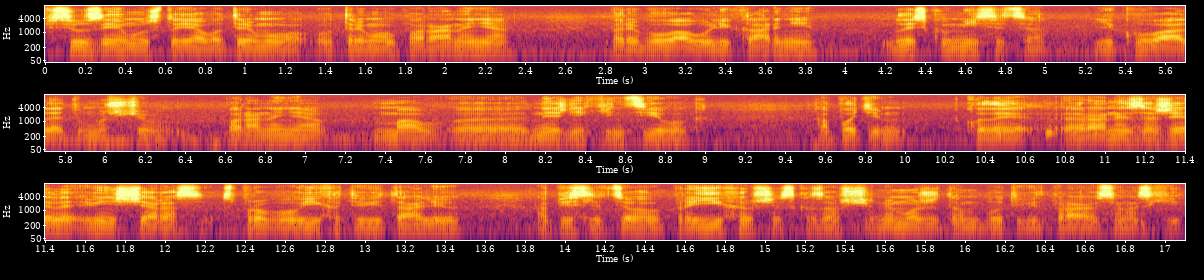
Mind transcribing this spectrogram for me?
всю зиму стояв, отримав, отримав поранення, перебував у лікарні близько місяця, лікували, тому що поранення мав е, нижніх кінцівок. А потім, коли рани зажили, він ще раз спробував їхати в Італію, а після цього, приїхавши, сказав, що не може там бути, відправився на схід.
